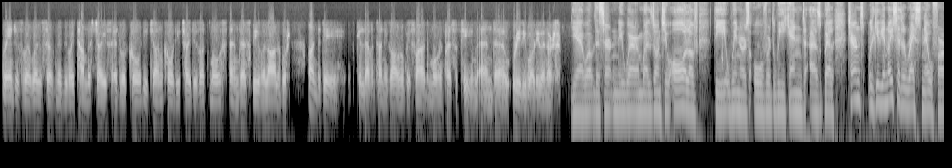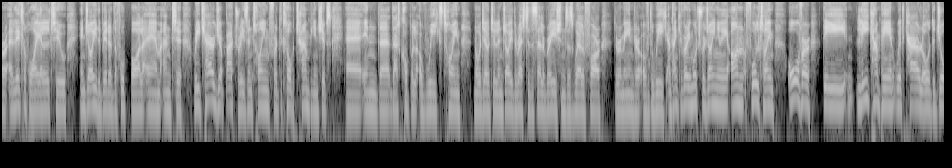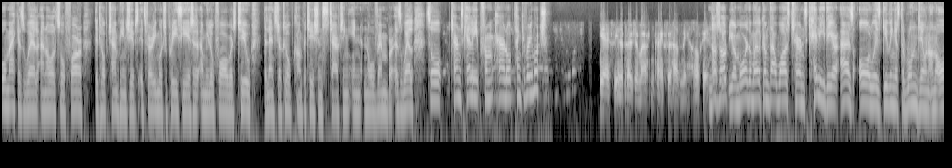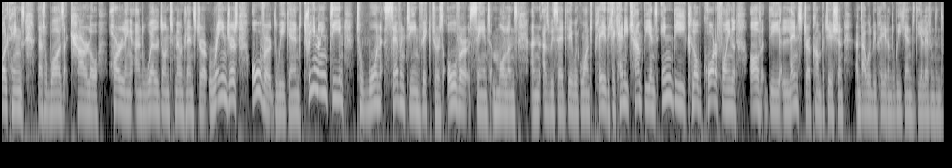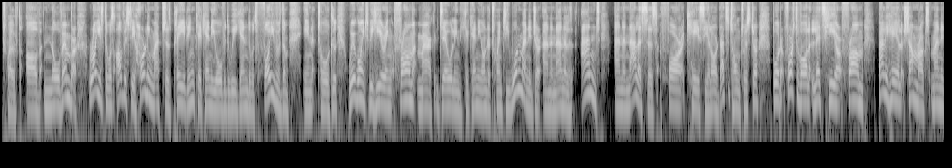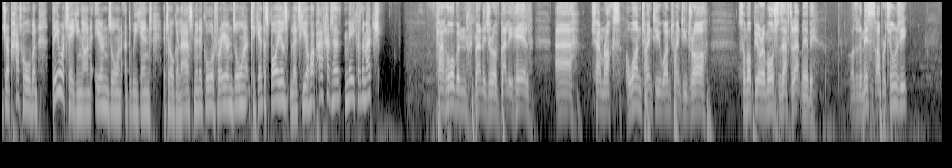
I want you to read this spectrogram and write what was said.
Rangers were well served maybe by Thomas Joyce, Edward Cody, John Cody tried his utmost, and uh, Stephen Lawler, but on the day, Clonegal were by far the more impressive team and uh, really worthy winners. Yeah, well, they certainly were, and well done to all of the winners over the weekend as well. Terence, we'll give you a nice little rest now for a little while to enjoy the bit of the football um, and to recharge your batteries in time for the club championships uh, in the, that couple of weeks' time. No doubt you'll enjoy the rest of the celebrations as well for the remainder of the week. And thank you very much for joining me on full time over the league campaign with Carlow, the Joe Mac as well, and also for the club championships. It's very much appreciated and we look forward to the Leinster Club competition starting in November as well. So, Terence Kelly from Carlow, thank you very much. Yeah, it's been a pleasure, Martin. Thanks for having me. Okay. Not at all. You. are more than welcome. That was Terence Kelly there, as always, giving us the rundown on all things that was Carlow hurling. And well done to Mount Leinster Rangers over the weekend. 319 to 117 victors over St Mullins. And as we said, they will go on to play the Kilkenny champions in the club quarter final of the Leinster competition. And that will be played on the weekend, the 11th and the 12th of November. Right, there was obviously hurling matches played in Kilkenny Kilkenny over the weekend. There was five of them in total. We're going to be hearing from Mark Dowling, the Kilkenny under 21 manager, and an, anal- and an analysis for KCLR. That's a tongue twister. But first of all, let's hear from Ballyhale Shamrocks manager Pat Hoban. They were taking on Own at the weekend. It took a last minute goal for Own to get the spoils. Let's hear what Pat had to make of the match. Pat Hoban, manager of Ballyhale. Uh, Shamrocks, a 120 120 draw. Sum up your emotions after that, maybe. Was it a missed opportunity?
